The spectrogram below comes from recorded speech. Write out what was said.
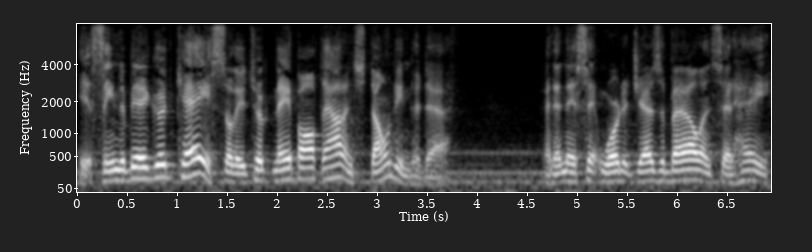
It seemed to be a good case, so they took Naboth out and stoned him to death. And then they sent word to Jezebel and said, "Hey,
